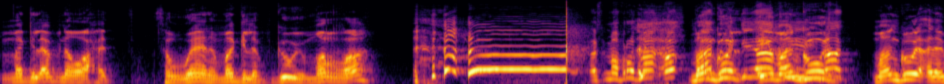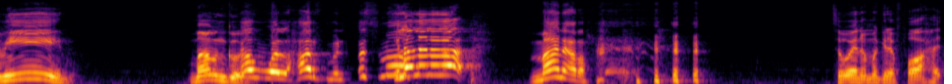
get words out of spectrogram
مقلبنا واحد. سوينا مقلب قوي مرة. بس المفروض ما ما نقول اي ما نقول. ما- نقول على مين. ما بنقول. لا أول حرف من اسمه. لا لا لا. ما نعرف. سوينا مقلب واحد.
